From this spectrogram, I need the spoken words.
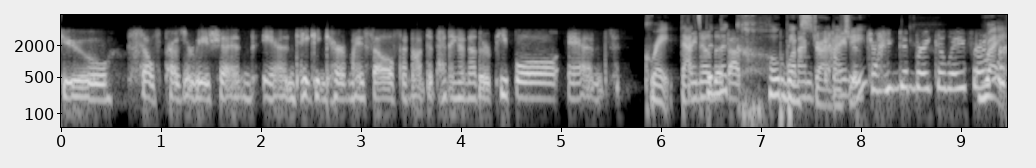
to self preservation and taking care of myself and not depending on other people. And great. That's been that the that's coping strategy. Kind of trying to break away from. Right.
